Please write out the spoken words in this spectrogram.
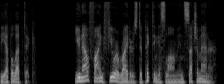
the epileptic. You now find fewer writers depicting Islam in such a manner.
